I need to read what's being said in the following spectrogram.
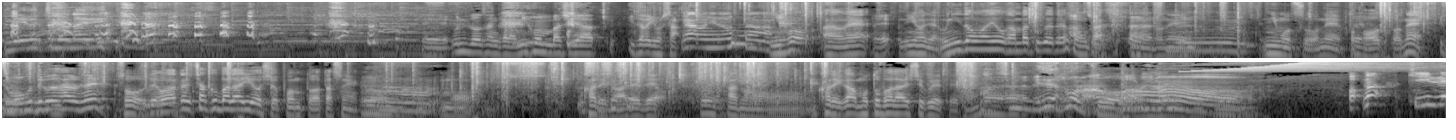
値打ちのない。えー、ウニ丼さんから日本橋屋いただきました。あ鬼丼さん日本、あのねえ、日本じゃウニ丼はよう頑張ってくれたよ、今回。あのね、荷物をね、ポポッとね。いつも送ってくださるね。そうで私着払い用紙をポンと渡すんやけど、もう彼のあれで、あのー彼が元払いしてくれてね。えー、そうなん悪いなわ綺麗。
